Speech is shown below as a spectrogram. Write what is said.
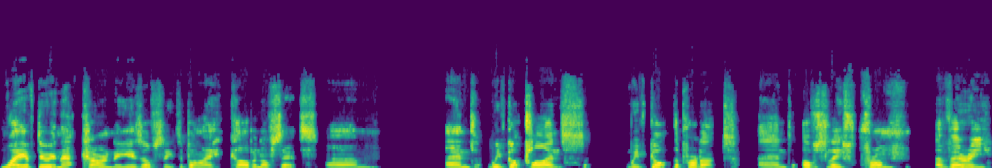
way of doing that currently is obviously to buy carbon offsets. Um, and we've got clients we've got the product and obviously from a very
